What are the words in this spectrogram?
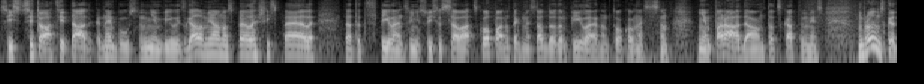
situācija ir tāda, ka nebūs. Nu, viņiem bija līdz galam jānospēlē šī spēle. Tātad pīlēns viņus visus savāc kopā. Nu, tagad mēs atdodam pīlēnam to, ko mēs esam viņam parādā, un tad skatāmies. Un, protams, ka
